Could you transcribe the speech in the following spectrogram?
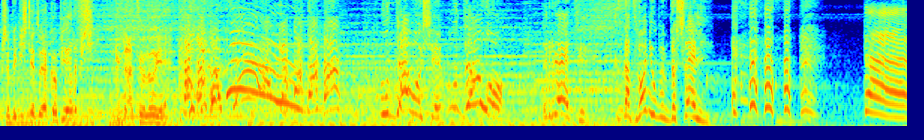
Przybyliście tu jako pierwsi. Gratuluję. Udało się! Udało! Rety! Zadzwoniłbym do Shelly! Ta,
